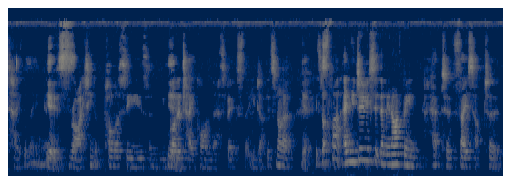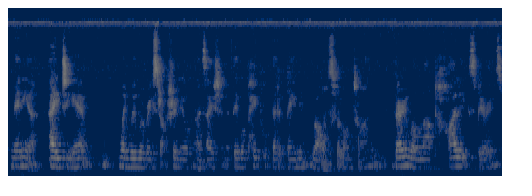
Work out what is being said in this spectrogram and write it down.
tabling and Yes. writing of policies, and you've Yeah. got to take on aspects that you don't. It's not a. Yeah. It's not fun, and you do sit. I mean, I've been had to face up to many a AGM when we were restructuring the organisation. There were people that had been in roles for a long time, very well loved, highly experienced,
